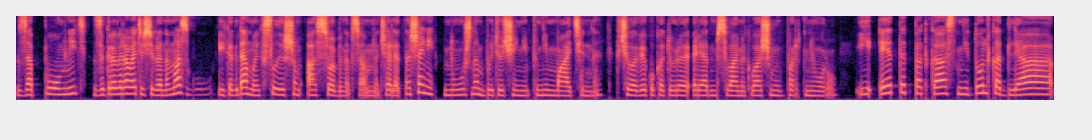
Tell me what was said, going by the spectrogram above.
запомнить, загравировать у себя на мозгу. И когда мы их слышим, особенно в самом начале отношений, нужно быть очень внимательны к человеку, который рядом с вами, к вашему партнеру. И этот подкаст не только для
